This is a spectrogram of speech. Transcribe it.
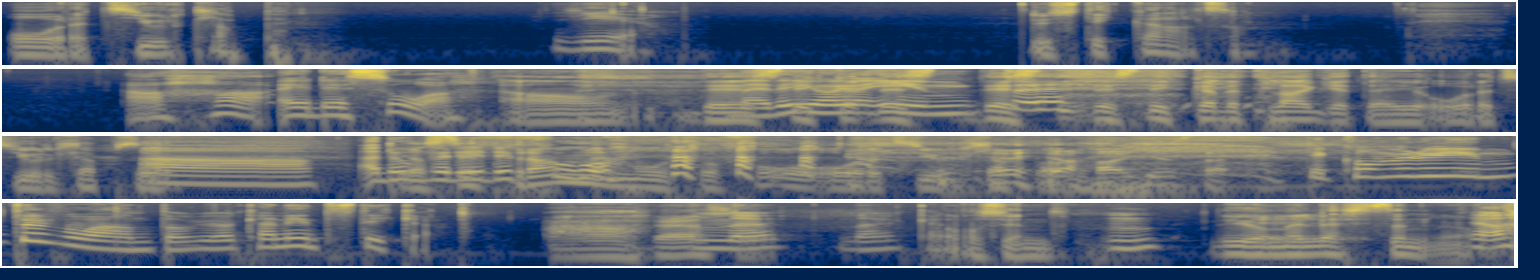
årets julklapp? Ge. Du stickar alltså? Aha, är det så? Ja, det, Nej, det gör jag inte. Det, det, det stickade plagget är ju årets julklapp så Ah, ja, då jag ser det fram få. emot att få årets julklappar. Ja, just det. Det kommer du inte få Anton, jag kan inte sticka. Ah, det är så. Nej, nej, det kan. var synd. Mm. Det gör mig ledsen nu. Ja.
